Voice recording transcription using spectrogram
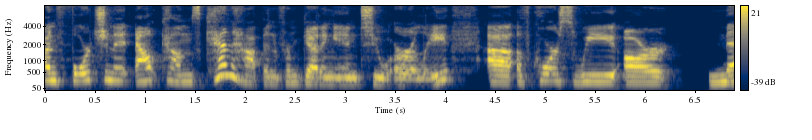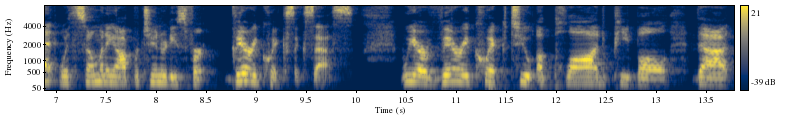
unfortunate outcomes can happen from getting in too early. Uh, of course, we are met with so many opportunities for very quick success. We are very quick to applaud people that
